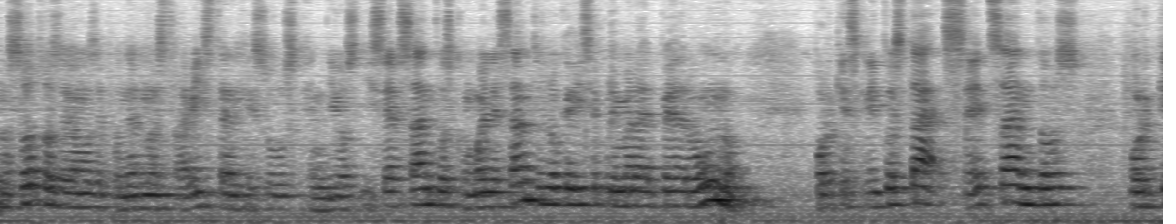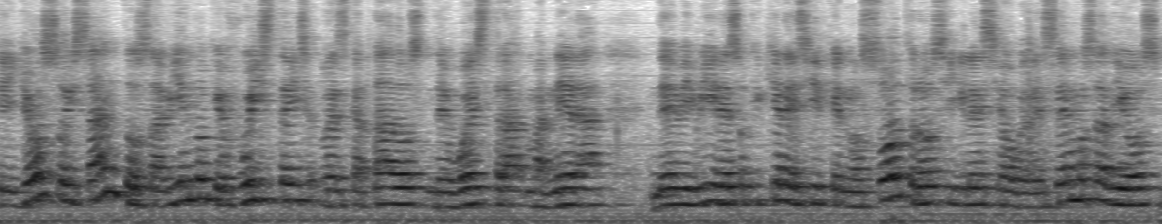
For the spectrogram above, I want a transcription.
nosotros debemos de poner nuestra vista en Jesús, en Dios, y ser santos como Él es santo, es lo que dice primera de Pedro 1, porque escrito está, sed santos, porque yo soy santo, sabiendo que fuisteis rescatados de vuestra manera de vivir. ¿Eso qué quiere decir? Que nosotros, iglesia, obedecemos a Dios,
